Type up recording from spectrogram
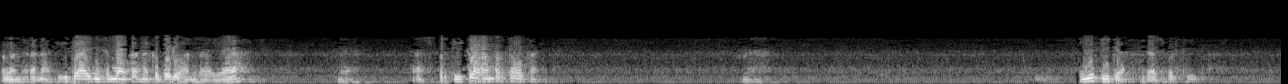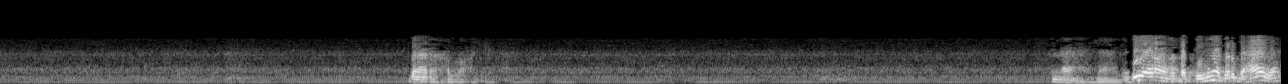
pelanggaran akidah ini semua karena kebodohan saya. Nah, nah seperti itu orang bertobat. Nah, ini tidak, tidak seperti itu. Barakallahu Nah, nah, jadi orang seperti ini berbahaya,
